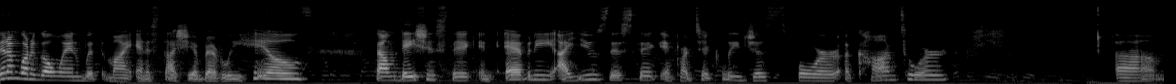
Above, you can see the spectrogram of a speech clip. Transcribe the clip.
Then I'm going to go in with my Anastasia Beverly Hills foundation stick in ebony. I use this stick in particularly just for a contour. Um,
